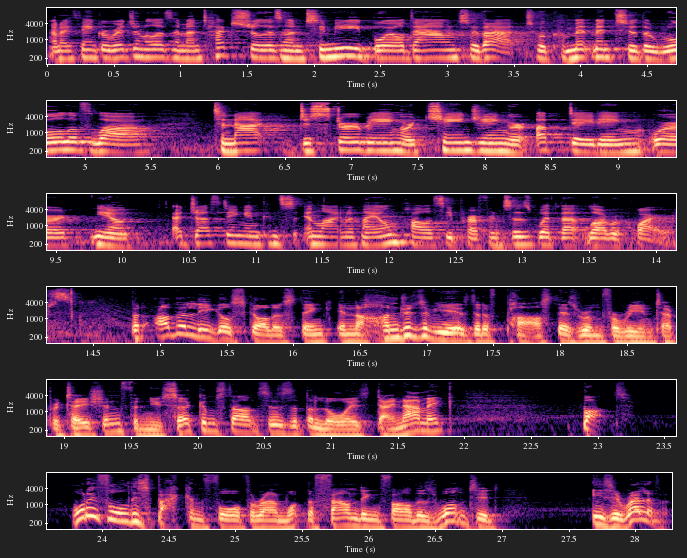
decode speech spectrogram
And I think originalism and textualism to me boil down to that, to a commitment to the rule of law, to not disturbing or changing or updating or, you know, adjusting in, in line with my own policy preferences what that law requires. But other legal scholars think in the hundreds of years that have passed, there's room for reinterpretation, for new circumstances, that the law is dynamic. But what if all this back and forth around what the founding fathers wanted is irrelevant?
